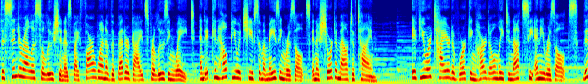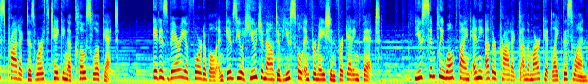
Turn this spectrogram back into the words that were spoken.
The Cinderella solution is by far one of the better guides for losing weight, and it can help you achieve some amazing results in a short amount of time. If you are tired of working hard only to not see any results, this product is worth taking a close look at. It is very affordable and gives you a huge amount of useful information for getting fit. You simply won't find any other product on the market like this one.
